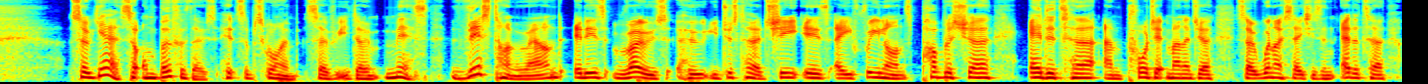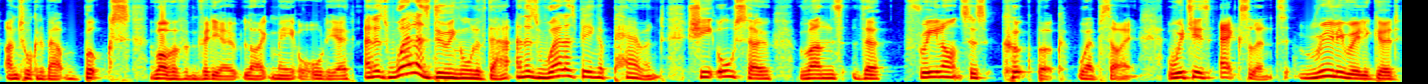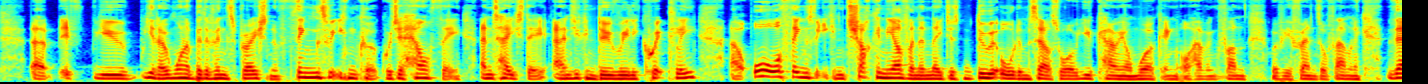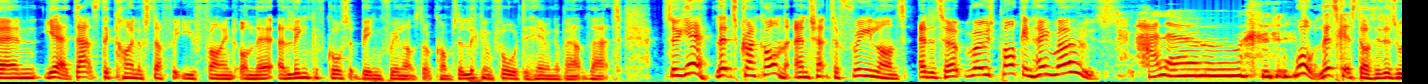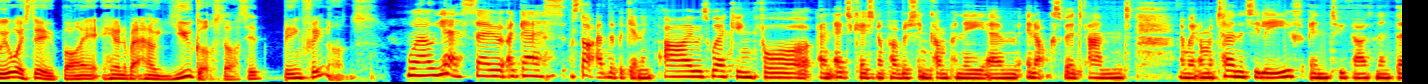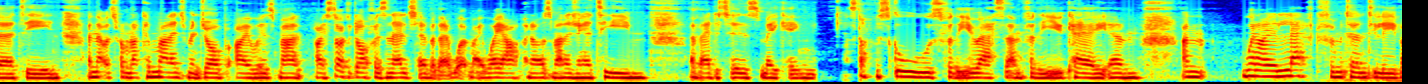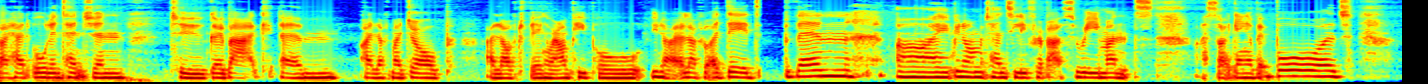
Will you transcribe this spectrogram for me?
So, yeah, so on both of those, hit subscribe so that you don't miss. This time around, it is Rose, who you just heard. She is a freelance publisher, editor, and project manager. So, when I say she's an editor, I'm talking about books rather than video like me or audio. And as well as doing all of that, and as well as being a parent, she also runs the Freelancers Cookbook website, which is excellent. Really, really good. Uh, if you, you know, want a bit of inspiration of things that you can cook, which are healthy and tasty and you can do really quickly, uh, or things that you can chuck in the oven and they just do it all themselves while you carry on working or having fun with your friends or family, then yeah, that's the kind of stuff that you find on there. A link, of course, at beingfreelance.com. So looking forward to hearing about that. So yeah, let's crack on and chat to freelance editor Rose Parkin. Hey, Rose. Hello. well, let's get started as we always do by hearing about how you got started being freelance. Well, yes. Yeah, so I guess I'll start at the beginning. I was working for an educational publishing company um, in Oxford and I went on maternity leave in 2013. And that was from like a management job. I was man- I started off as an editor, but then I worked my way up and I was managing a team of editors making stuff for schools for the US and for the UK. Um, and when I left for maternity leave, I had all intention to go back. Um, I loved my job. I loved being around people. You know, I loved what I did. But then I'd been on maternity leave for about three months. I started getting a bit bored,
